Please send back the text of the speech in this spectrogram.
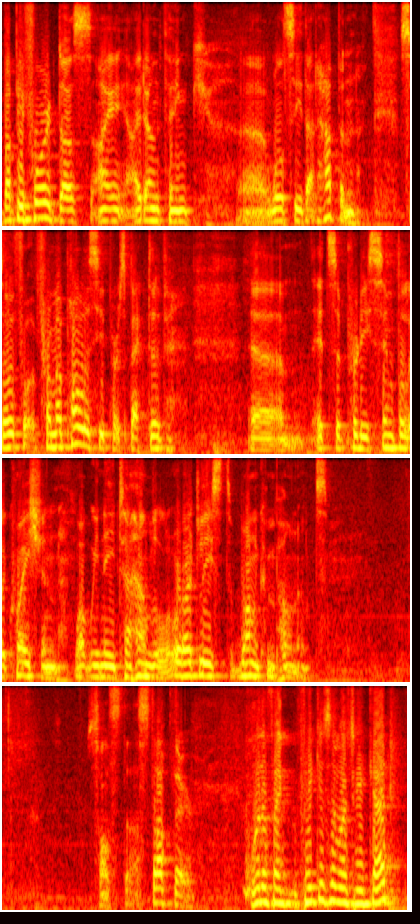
But before it does, I, I don't think uh, we'll see that happen. So for, from a policy perspective, um, it's a pretty simple equation, what we need to handle, or at least one component. So I'll st stop there. Well, thank, thank you so much, Rikard.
